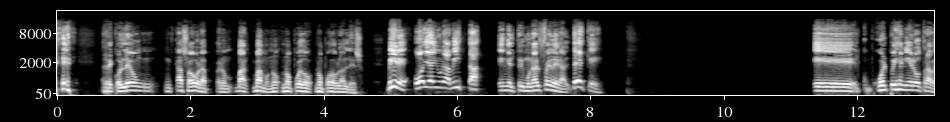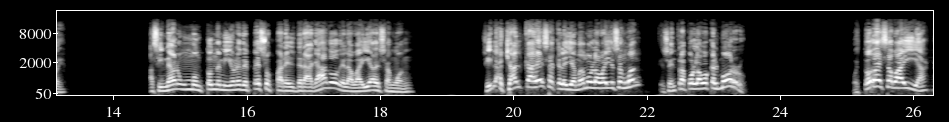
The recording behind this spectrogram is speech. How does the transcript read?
Recordé un, caso ahora, pero vamos, no, puedo, no puedo hablar de eso. Mire, hoy hay una vista en el Tribunal Federal. ¿De qué? Eh, el cuerpo ingeniero otra vez asignaron un montón de millones de pesos para el dragado de la bahía de San Juan. Sí, la charca esa que le llamamos la bahía de San Juan, que se entra por la boca el morro. Pues toda esa bahía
